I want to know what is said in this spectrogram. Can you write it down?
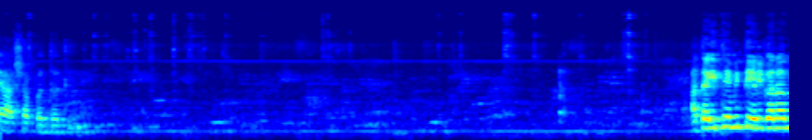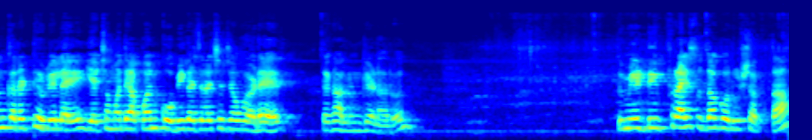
हे अशा पद्धतीने. आता इथे मी तेल गरम करत ठेवलेलं आहे. याच्यामध्ये आपण कोबी गाजराच्या ज्या वड्या आहेत त्या घालून घेणार आहोत. तुम्ही डीप फ्राय सुद्धा करू शकता.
